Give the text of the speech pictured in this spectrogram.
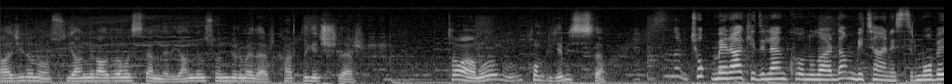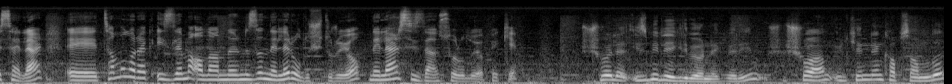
acil anons, yangın algılama sistemleri, yangın söndürmeler, kartlı geçişler. Tamamı bu komplike bir sistem. Aslında çok merak edilen konulardan bir tanesidir mobeseler. Ee, tam olarak izleme alanlarınızı neler oluşturuyor? Neler sizden soruluyor peki? Şöyle İzmir'le ilgili bir örnek vereyim. Şu, şu an ülkenin en kapsamlı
